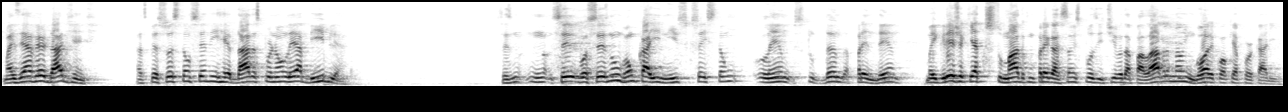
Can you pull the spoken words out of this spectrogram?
Mas é a verdade, gente. As pessoas estão sendo enredadas por não ler a Bíblia. Vocês, vocês não vão cair nisso, que vocês estão lendo, estudando, aprendendo. Uma igreja que é acostumada com pregação expositiva da palavra não engole qualquer porcaria.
